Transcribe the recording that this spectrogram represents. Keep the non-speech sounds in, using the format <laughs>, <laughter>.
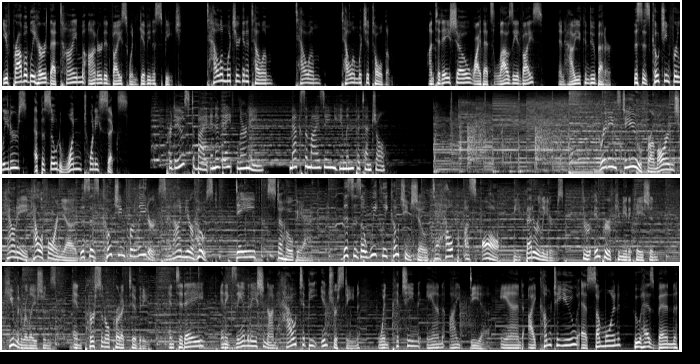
You've probably heard that time honored advice when giving a speech tell them what you're going to tell them, tell them, tell them what you told them. On today's show, why that's lousy advice and how you can do better. This is Coaching for Leaders, episode 126. Produced by Innovate Learning, maximizing human potential. Greetings to you from Orange County, California. This is Coaching for Leaders, and I'm your host, Dave Stachowiak. This is a weekly coaching show to help us all be better leaders through improved communication, human relations, and personal productivity. And today, an examination on how to be interesting when pitching an idea. And I come to you as someone who has been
